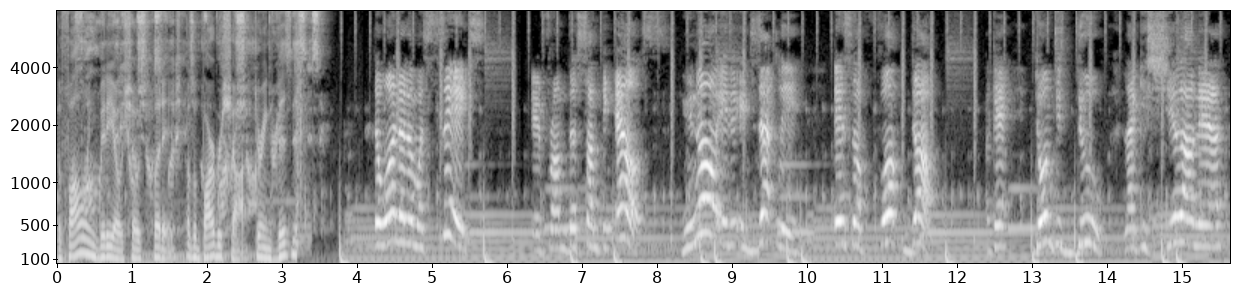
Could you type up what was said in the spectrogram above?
The following video shows footage of a barbershop during business The one that number six from the something else. You know it exactly. It's a fucked up. Okay? Don't just do like shit out there.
